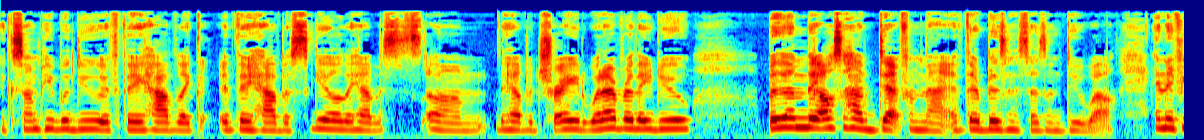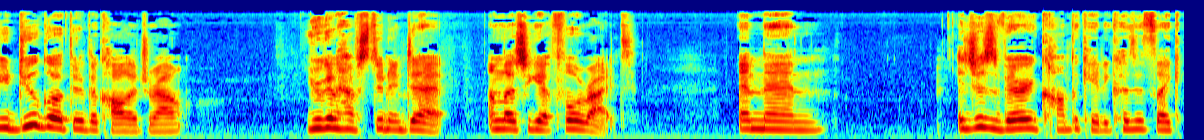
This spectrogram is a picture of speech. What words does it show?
like some people do if they have like if they have a skill they have a um they have a trade whatever they do but then they also have debt from that if their business doesn't do well. And if you do go through the college route, you're going to have student debt unless you get full rides. And then it's just very complicated because it's like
